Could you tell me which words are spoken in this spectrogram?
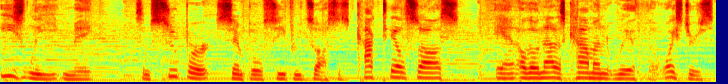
easily make some super simple seafood sauces. Cocktail sauce, and although not as common with oysters,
